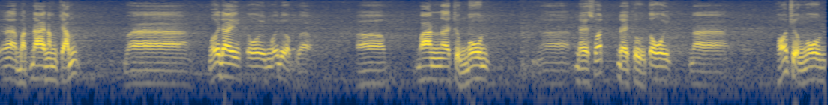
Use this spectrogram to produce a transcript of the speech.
là bật đai 5 chấm. Và mới đây tôi mới được uh, ban trưởng môn uh, đề xuất đề cử tôi là phó trưởng môn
